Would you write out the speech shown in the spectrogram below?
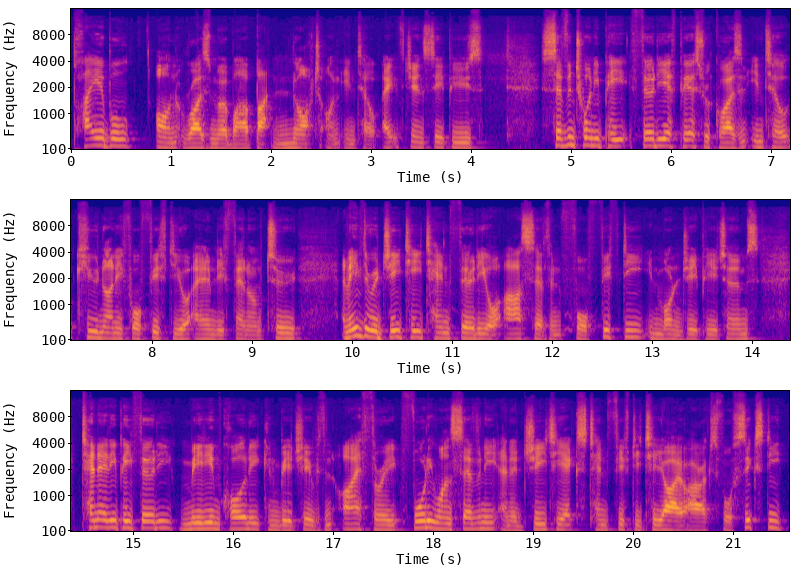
playable on Ryzen Mobile but not on Intel 8th gen CPUs. 720p 30 FPS requires an Intel Q9450 or AMD Phenom 2 and either a GT 1030 or R7 450 in modern GPU terms. 1080p 30 medium quality can be achieved with an i3 4170 and a GTX 1050 Ti or RX 460.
